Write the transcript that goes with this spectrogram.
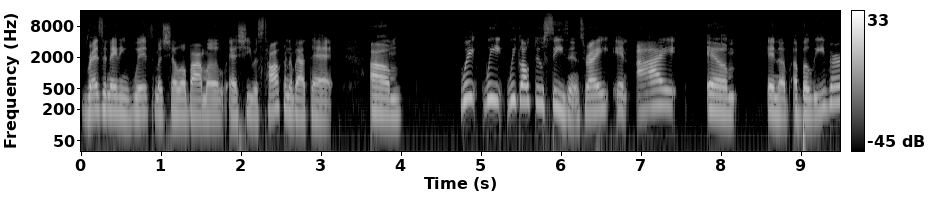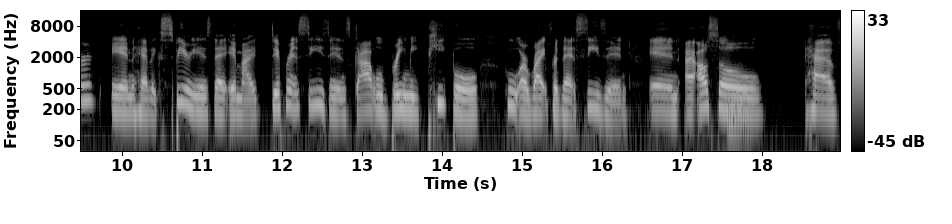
resonating with Michelle Obama as she was talking about that. Um, we we we go through seasons, right? And I am in a, a, believer and have experienced that in my different seasons, God will bring me people who are right for that season. And I also mm. have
